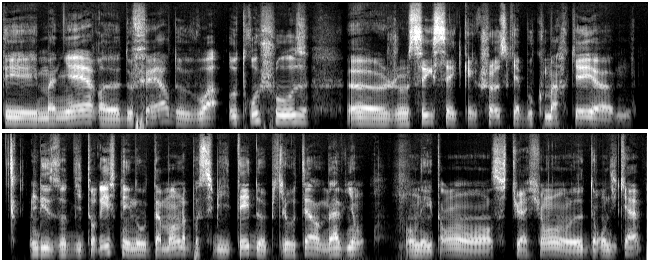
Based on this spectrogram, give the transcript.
des manières euh, de faire, de voir autre chose. Euh, je sais que c'est quelque chose qui a beaucoup marqué euh, les auditoristes, et notamment la possibilité de piloter un avion en étant en situation de handicap.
